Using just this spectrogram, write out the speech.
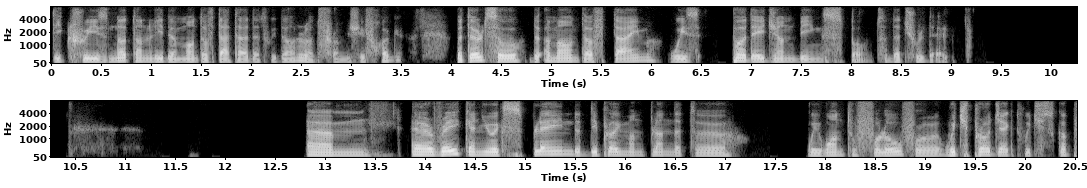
decrease not only the amount of data that we download from JFrog, but also the amount of time with pod agent being spawned. That should help. Um, Hervé, can you explain the deployment plan that uh, we want to follow for which project, which scope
